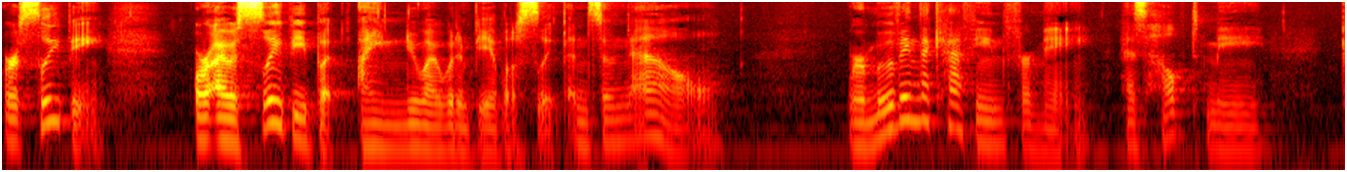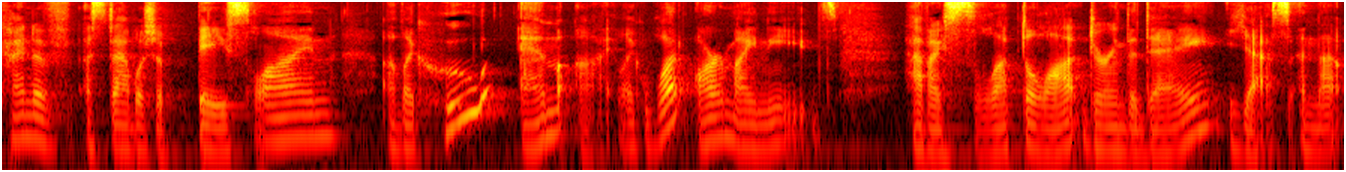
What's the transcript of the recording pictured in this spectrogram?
or sleepy. Or I was sleepy, but I knew I wouldn't be able to sleep. And so now, removing the caffeine for me has helped me kind of establish a baseline of like, who am I? Like, what are my needs? Have I slept a lot during the day? Yes. And that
